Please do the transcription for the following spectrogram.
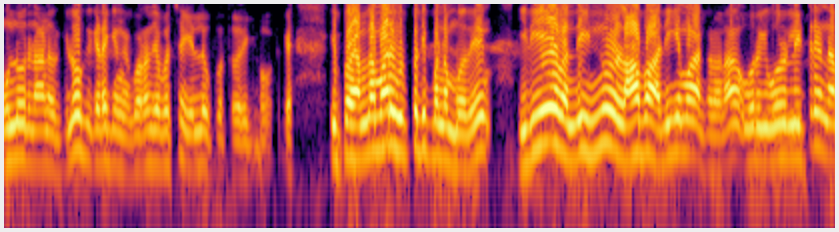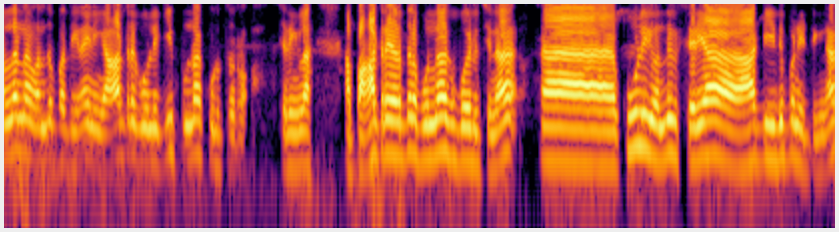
முந்நூறு நானூறு கிலோவுக்கு கிடைக்குங்க குறைஞ்சபட்சம் எள்ளு பொறுத்த வரைக்கும். இப்போ அந்த மாதிரி உற்பத்தி பண்ணும்போது இதையே வந்து இன்னும் லாபம் அதிகமாக ஆக்கணும்னா ஒரு ஒரு லிட்டர் நல்லெண்ணெய் வந்து பார்த்தீங்கன்னா நீங்கள் ஆட்டுற கூலிக்கு புண்ணாக்கு கொடுத்துட்றோம் சரிங்களா? அப்போ ஆட்டுற இடத்துல புண்ணாக்கு போயிடுச்சுன்னா கூலி வந்து சரியாக ஆட்டி இது பண்ணிட்டீங்கன்னா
